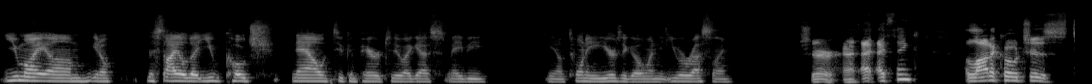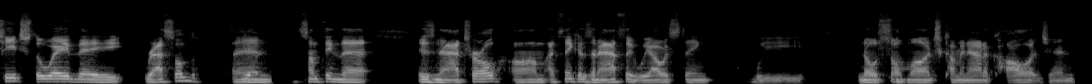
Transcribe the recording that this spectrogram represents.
you might, um, you know, the style that you coach now to compare to, I guess, maybe, you know, 20 years ago when you were wrestling. Sure, I, I think a lot of coaches teach the way they wrestled, and yeah. something that is natural. Um, I think as an athlete, we always think we know so much coming out of college, and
